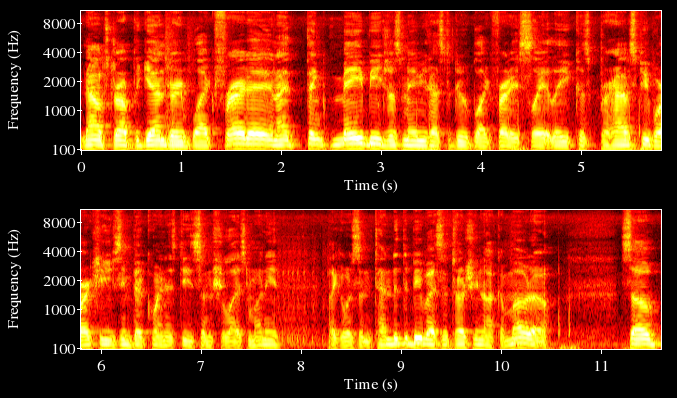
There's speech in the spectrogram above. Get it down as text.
now it's dropped again during Black Friday, and I think maybe, just maybe, it has to do with Black Friday slightly, because perhaps people are actually using Bitcoin as decentralized money, like it was intended to be by Satoshi Nakamoto. So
